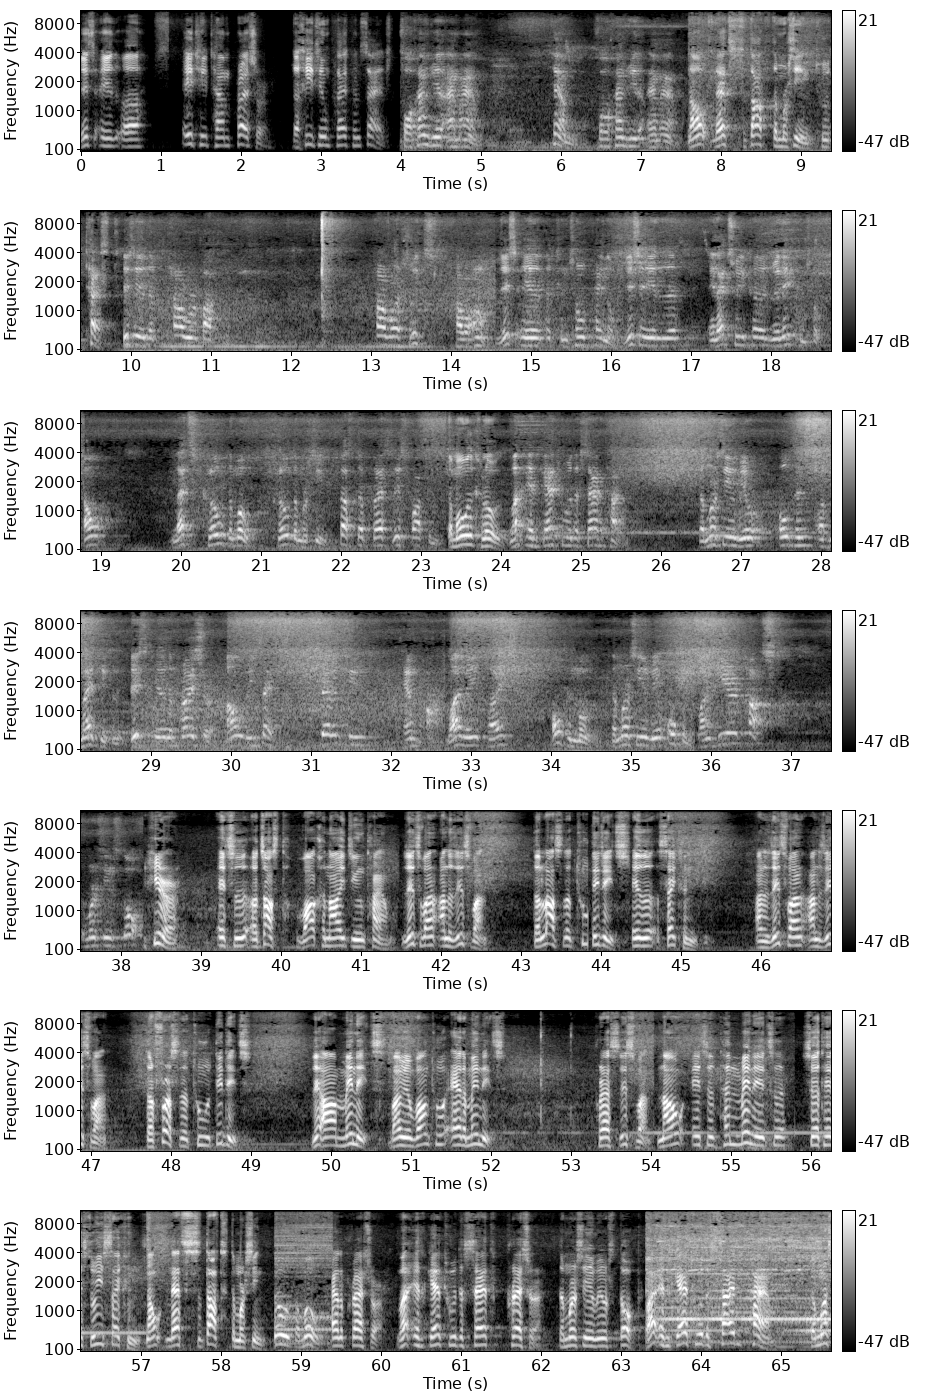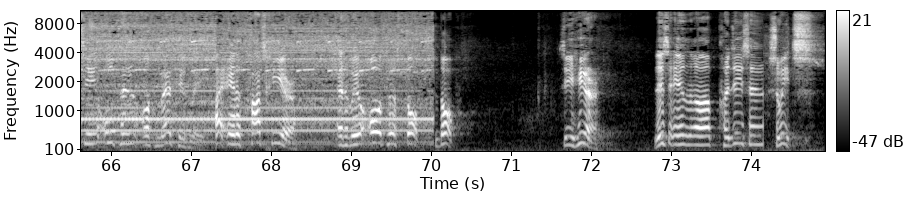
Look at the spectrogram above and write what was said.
This is a 80 time pressure. The heating plate size 400 mm. Temp 400 mm. Now let's start the machine to test. This is the power button. Power switch, power on. This is the control panel. This is the electric relay control. Now let's close the mold. Close the machine. Just press this button. The mold closed. When it gets to the set time, the machine will open automatically. This is the pressure. Now we set 17 ampere. When we press open mold, the machine will open. When gear touch, the machine stop. Here, it's adjust vulcanizing time. This one and this one. The last two digits is second. And this one and this one. The first two digits, they are minutes. When we want to add minutes, press this one. Now it's 10 minutes 33 seconds. Now let's start the machine. Go the mold and pressure. When it get to the set pressure, the machine will stop. When it get to the set time, the machine open automatically. When it touch here, it will auto stop. Stop. See here, this is a position switch.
